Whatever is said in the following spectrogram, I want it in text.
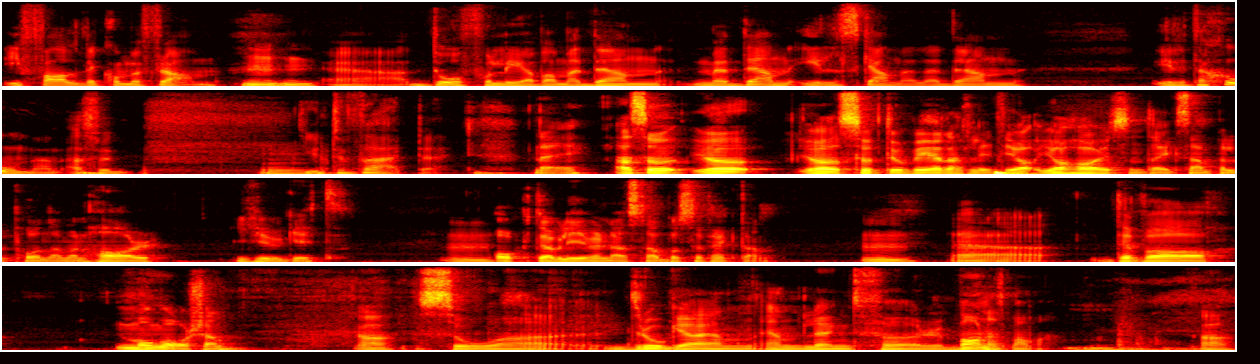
ifall det kommer fram, Mhm. eh, då får leva med den, med den ilskan eller den irritationen. Alltså, Det är ju inte värt det. Nej, alltså jag, jag har suttit och velat lite. Jag, jag har ju ett sånt där exempel på när man har ljugit. Mm. Och det har blivit den där snabbhetseffekten. Mm. Eh, det var många år sedan. Ja. Så eh, drog jag en, en lögn för barnens mamma. Ja.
